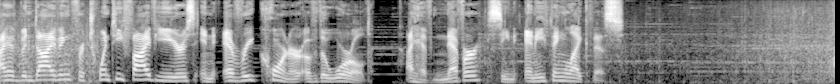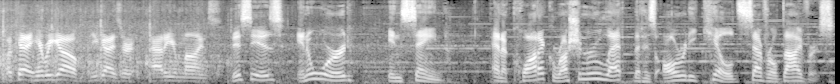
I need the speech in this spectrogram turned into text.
I have been diving for 25 years in every corner of the world. I have never seen anything like this. Okay, here we go. You guys are out of your minds. This is, in a word, insane. An aquatic Russian roulette that has already killed several divers.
